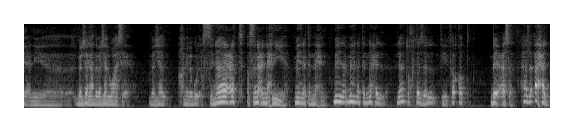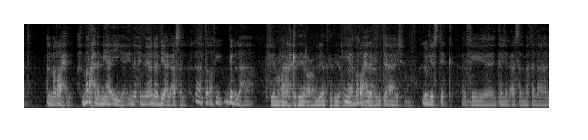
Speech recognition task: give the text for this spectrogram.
يعني المجال هذا مجال واسع. مجال خلينا نقول الصناعة الصناعة النحلية مهنة النحل. مهنة, مهنة النحل لا تختزل في فقط بيع عسل. هذا أحد المراحل المرحلة النهائية. إن- إني أنا أبيع العسل. لا ترى في قبلها في مراحل مراحل. كثيرة وعمليات كثيرة. هي نعم. مراحل نعم. الإنتاج لوجيستيك في إنتاج العسل مثلا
